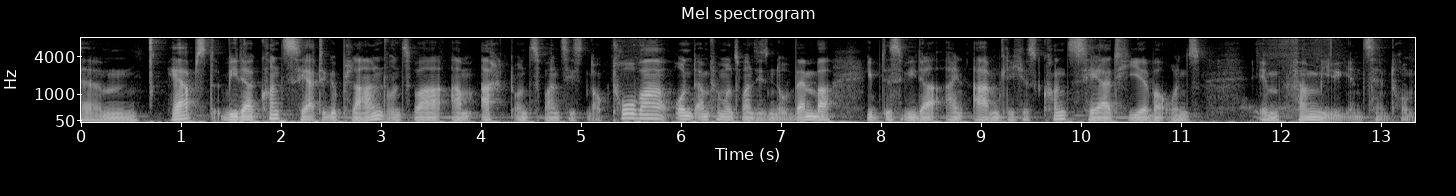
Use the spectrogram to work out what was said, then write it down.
ähm, Herbst wieder Konzerte geplant und zwar am 28. Oktober und am 25. November gibt es wieder ein abendliches Konzert hier bei uns im Familienzentrum.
